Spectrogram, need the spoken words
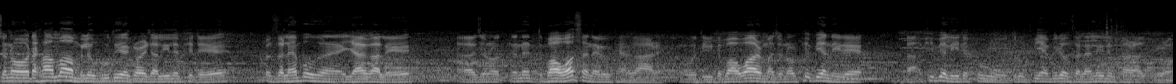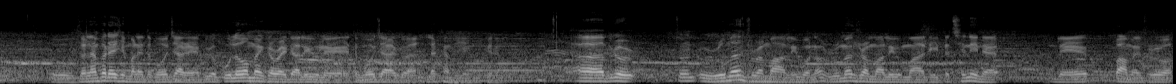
ကျွန်တော်တခါမှမလုပ်ဘူးသေးတဲ့ character လေးလည်းဖြစ်တယ်ဇလန်ပုံစံအရာကလည်း အဲကျွန်တော်နည်းနည်းတဘာဝဆန်တယ်လို့ခံစားရတယ်ဟိုဒီတဘာဝမှာကျွန်တော်ဖြစ်ပြနေတဲ့အဖြစ်ပြက်လေးတစ်ခုကိုသူတို့ပြန်ပြီးတော့ဇလန်လေးလုပ်ထားတာဆိုတော့ဟိုဇလန်ဖတ်တဲ့အချိန်မှာလည်းသဘောကျတယ်ပြီးတော့ကိုလောမိုက် character လေးကိုလည်းသဘောကျတဲ့အတွက်လက်ခံပြီးရင်ဖြစ်တယ်အာပြီးတော့ကျွန်တော် romance drama လေးပေါ့နော် romance drama လေးကိုမှဒီတချင်းနေနဲ့လည်းပါမယ်ဆိုတော့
